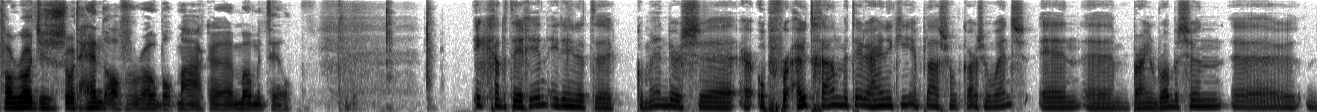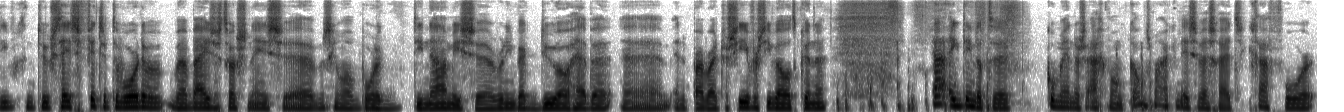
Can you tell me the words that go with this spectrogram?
van Rodgers een soort hand-off robot maken momenteel. Ik ga er tegenin. Ik denk dat de Commanders uh, erop vooruit gaan met Taylor Heineke in plaats van Carson Wentz. En uh, Brian Robinson, uh, die natuurlijk steeds fitter te worden, waarbij ze straks ineens misschien wel een behoorlijk dynamisch running back duo hebben. en een paar wide receivers die wel wat kunnen. Ja, ik denk dat de Commanders eigenlijk wel een kans maken in deze wedstrijd. Ik ga voor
